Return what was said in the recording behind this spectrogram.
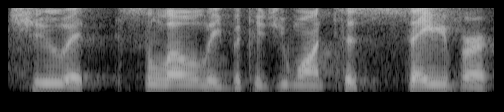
chew it slowly because you want to savor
